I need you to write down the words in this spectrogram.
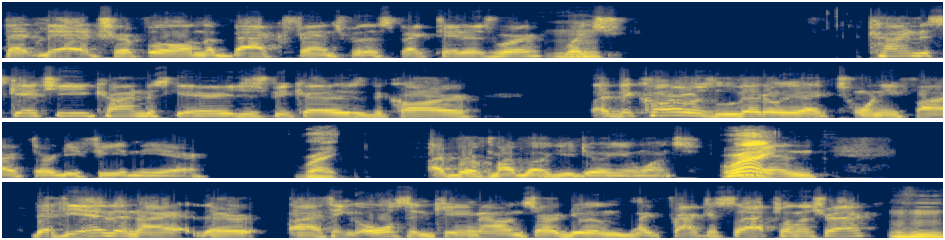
that they had a triple on the back fence where the spectators were, Mhm. which kind of sketchy, kind of scary, just because the car, like the car was literally like 25, 30 feet in the air. right, I broke my buggy doing it once. Right. And at the end of the night, there, I think Olson came out and started doing like practice laps on the track, hmm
